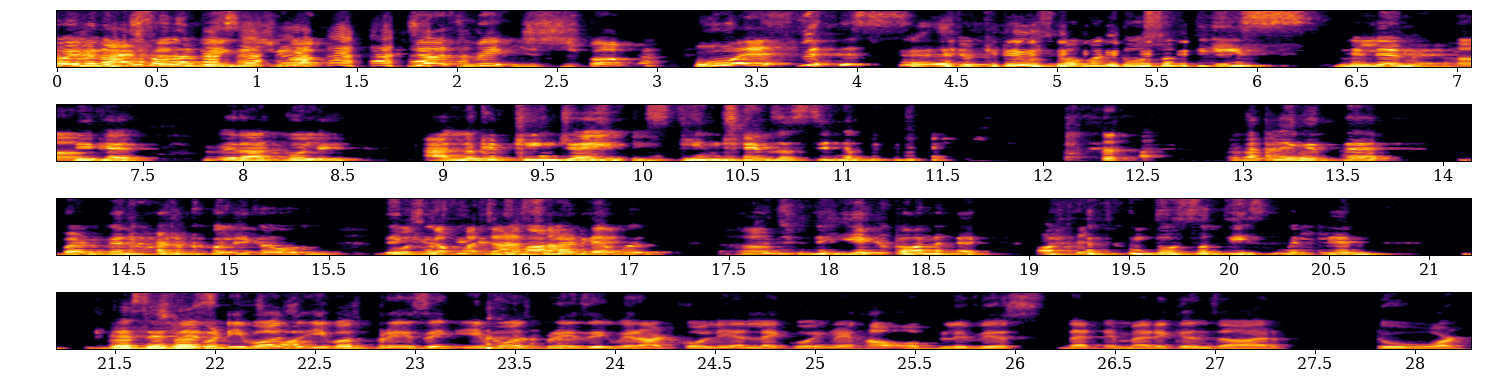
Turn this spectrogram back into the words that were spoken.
No, even I saw that being shocked. Just being shocked. Who is this? क्योंकि उसको कुछ 230 मिलियन है हाँ। ठीक है Virat Kohli look at King James King James 80 90 पे पता नहीं कितने बट विराट कोहली का उसका उसके 50 दिमाग साठ है। हाँ. ये कौन है और 230 million Bro, this was- but he was he was praising he was praising Virat Kohli and like going like how oblivious that Americans are to what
